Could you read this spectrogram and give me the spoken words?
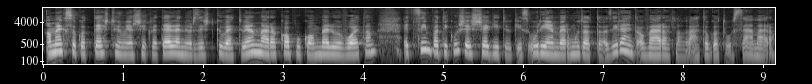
A megszokott testhőmérséklet ellenőrzést követően már a kapukon belül voltam, egy szimpatikus és segítőkész úriember mutatta az irányt a váratlan látogató számára.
